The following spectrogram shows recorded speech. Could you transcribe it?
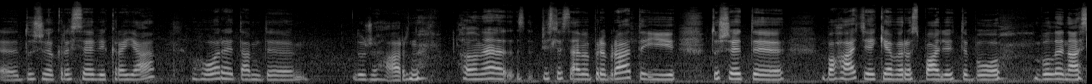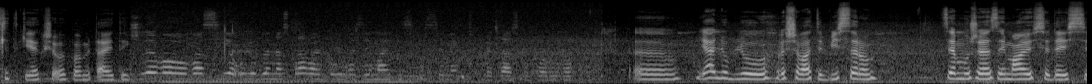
е, дуже красиві края, гори там, де дуже гарно. Головне після себе прибрати і тушити багаття, яке ви розпалюєте, бо були наслідки, якщо ви пам'ятаєте. Можливо, у вас є улюблена справа, якою ви займаєтесь восени в прекрасну пору року? Е, Я люблю вишивати бісером. Цим вже займаюся десь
